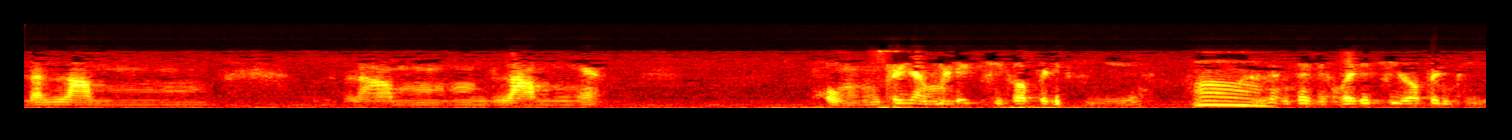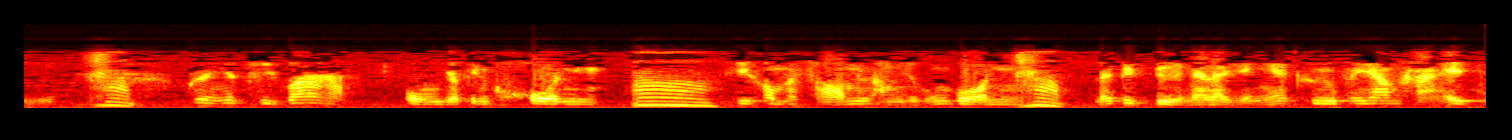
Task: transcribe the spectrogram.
แล้วลำลำลำเนี้ย ผมก็ยังไม่ได้คิดว่าเป็นผีเพื่อนก็ยังไม่ได้คิดว่าเป็นผีเพื่อนก็คิดว่า คงจะเป็นคนอ๋อที่เขามาซ้อมลำอยู่ข้างบนครับและดื่นๆอะไรอย่างเงี้ยคือพยายามหาให้ผ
